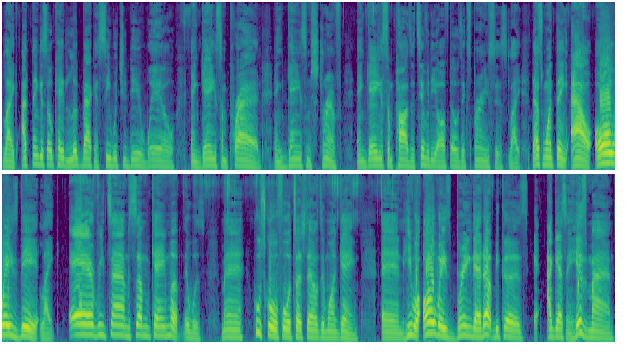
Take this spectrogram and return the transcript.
Like, I think it's okay to look back and see what you did well and gain some pride and gain some strength and gain some positivity off those experiences. Like, that's one thing Al always did. Like, every time something came up, it was, man, who scored four touchdowns in one game? And he will always bring that up because I guess in his mind,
